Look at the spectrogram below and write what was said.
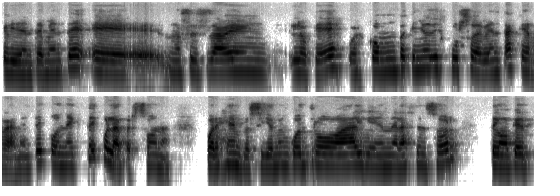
evidentemente, eh, no sé si saben lo que es, pues como un pequeño discurso de venta que realmente conecte con la persona. Por ejemplo, si yo me encuentro a alguien en el ascensor, tengo que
